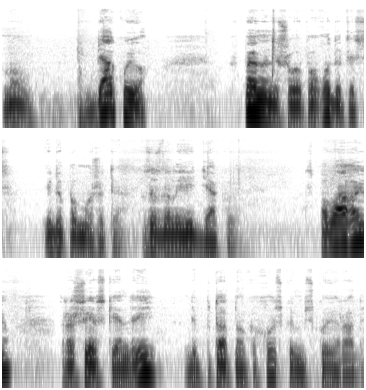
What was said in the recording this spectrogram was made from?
Ну, дякую. Впевнений, що ви погодитесь і допоможете. Заздалегідь дякую. З повагою, Рашевський Андрій, депутат Новокаховської міської ради.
